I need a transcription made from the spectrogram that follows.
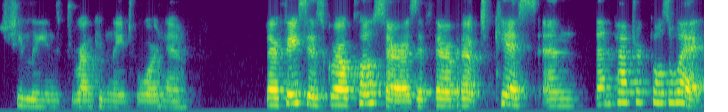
She leans drunkenly toward him. Their faces grow closer as if they're about to kiss, and then Patrick pulls away.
